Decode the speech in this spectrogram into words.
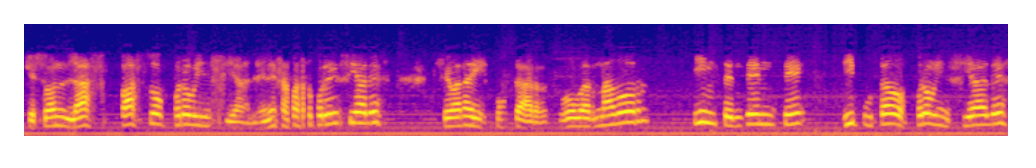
que son las pasos provinciales. En esas pasos provinciales se van a disputar gobernador, intendente, diputados provinciales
